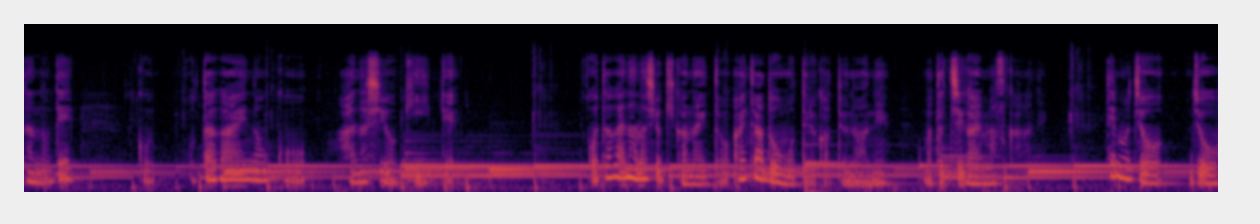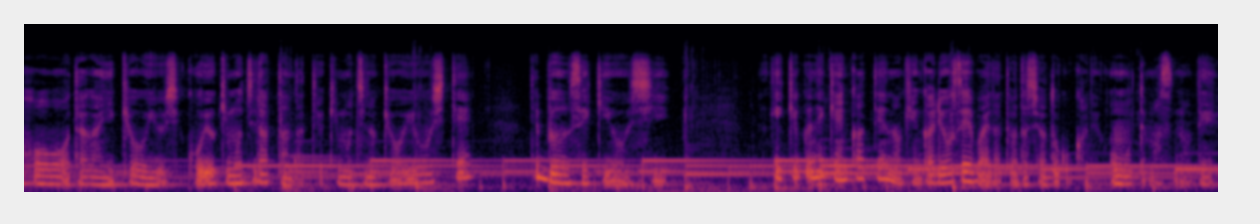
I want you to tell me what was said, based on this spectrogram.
なのでこうお互いのこう話を聞いてお互いの話を聞かないと相手はどう思ってるかっていうのはねまた違いますからね。でも情報をお互いに共有しこういう気持ちだったんだっていう気持ちの共有をしてで分析をし結局ね喧嘩っていうのは喧嘩両成敗だって私はどこかで思ってますので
